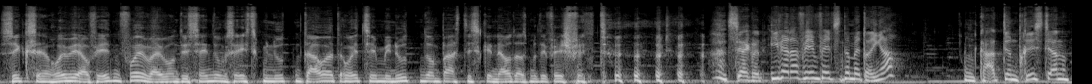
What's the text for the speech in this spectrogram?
sechs halbe auf jeden Fall, weil wenn die Sendung 60 Minuten dauert, alle 10 Minuten, dann passt es genau, dass man die fest findet. Sehr gut. Ich werde auf jeden Fall jetzt nochmal trinken. Und Kathi und Christian,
